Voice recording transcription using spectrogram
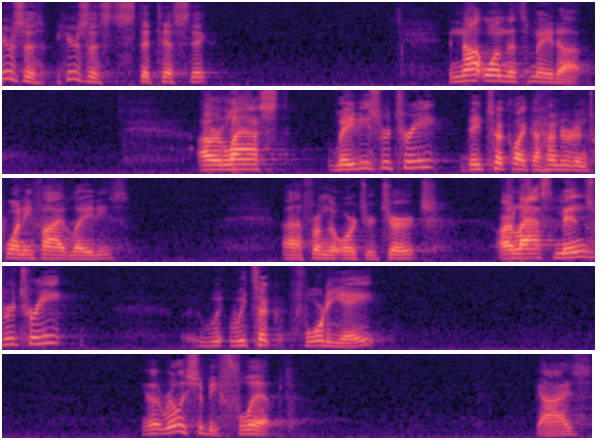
Here's a, here's a statistic, and not one that's made up. Our last ladies' retreat, they took like 125 ladies uh, from the Orchard Church. Our last men's retreat, we, we took 48. You know, it really should be flipped. Guys,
